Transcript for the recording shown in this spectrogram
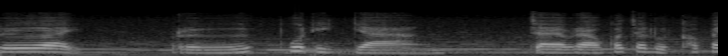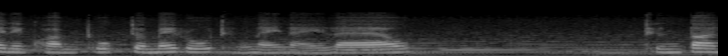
เรื่อยๆ หรือพูดอีกอย่าง ใจเราก็จะหลุดเข้าไปในความทุกข์จนไม่รู้ถึงไหนๆแล้ว ถึงตอน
